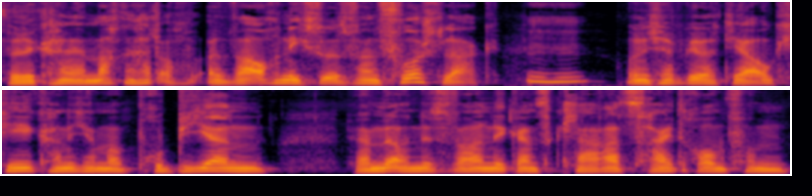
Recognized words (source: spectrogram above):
würde keiner machen, hat auch, war auch nicht so, es war ein Vorschlag. Mhm. Und ich habe gedacht, ja, okay, kann ich ja mal probieren. Wir haben ja auch, das war ein ganz klarer Zeitraum vom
